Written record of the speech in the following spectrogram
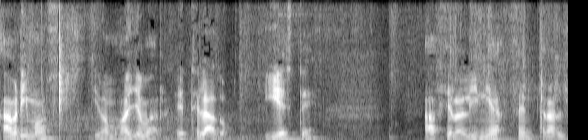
Abrimos y vamos a llevar este lado y este hacia la línea central.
